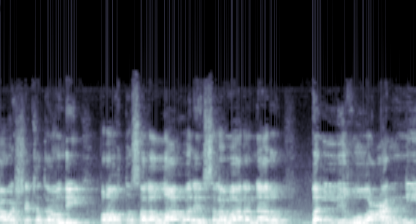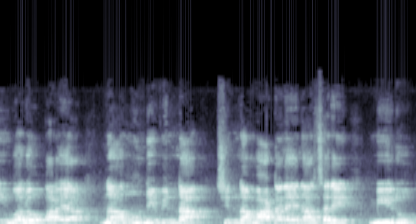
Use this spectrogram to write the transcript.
ఆవశ్యకత ఉంది. ప్రవక్త సలల్లాహు అలై వసలం వారు అన్నారు బల్లిగు అన్ని వలో ఆయా నా నుండి విన్న చిన్న మాటనైనా సరే మీరు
